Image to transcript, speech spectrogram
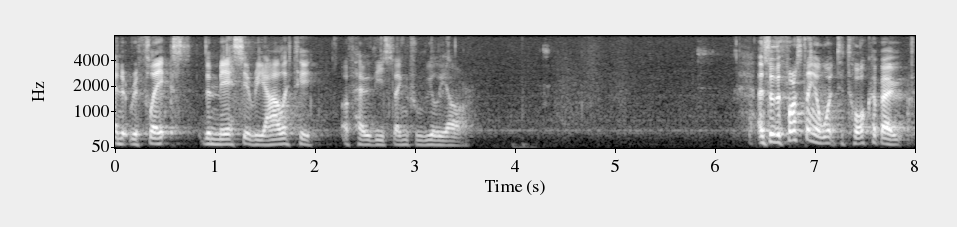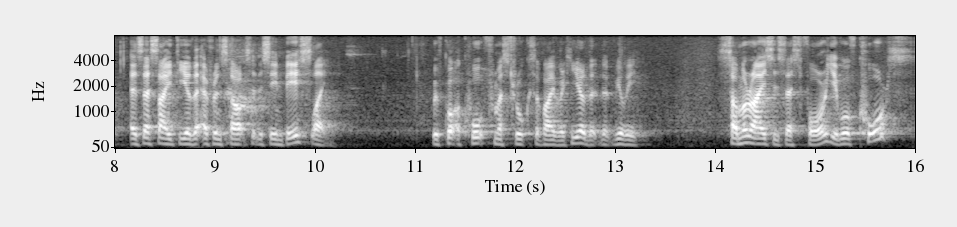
and it reflects the messy reality of how these things really are. And so the first thing I want to talk about is this idea that everyone starts at the same baseline. we've got a quote from a stroke survivor here that, that really summarises this for you. Well, of course,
